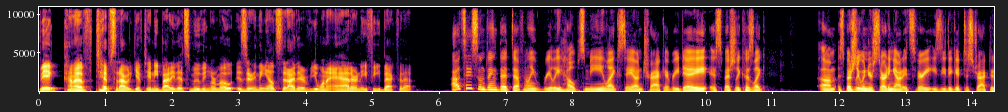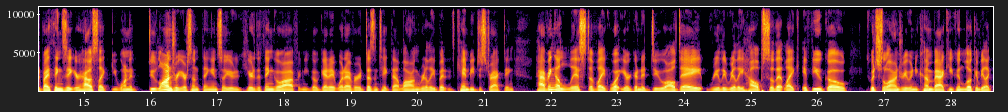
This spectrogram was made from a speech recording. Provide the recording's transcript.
big kind of tips that I would give to anybody that's moving remote. Is there anything else that either of you want to add or any feedback for that? I would say something that definitely really helps me like stay on track every day, especially because like, um, especially when you're starting out, it's very easy to get distracted by things at your house. Like you want to do laundry or something, and so you hear the thing go off and you go get it. Whatever, it doesn't take that long really, but it can be distracting. Having a list of like what you're gonna do all day really really helps, so that like if you go switch to laundry when you come back, you can look and be like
